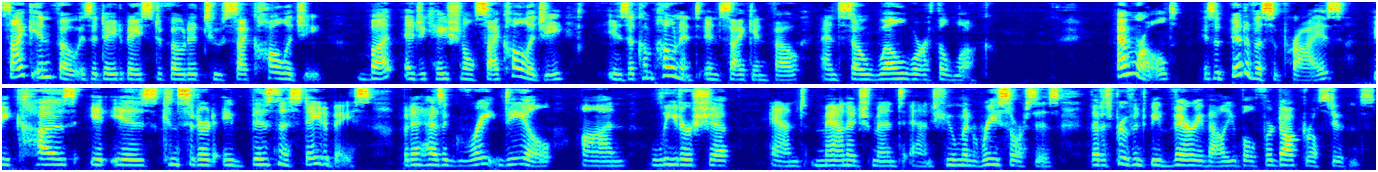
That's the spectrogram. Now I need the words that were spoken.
PsycInfo is a database devoted to psychology, but educational psychology is a component in PsycInfo and so well worth a look. Emerald is a bit of a surprise because it is considered a business database, but it has a great deal on leadership and management and human resources that has proven to be very valuable for doctoral students.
